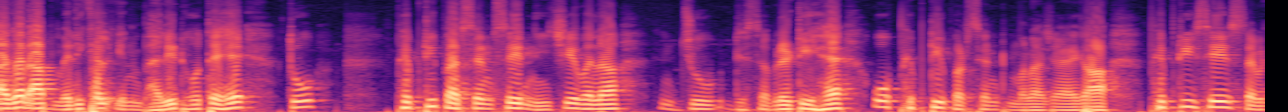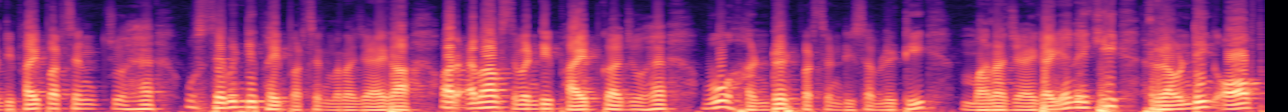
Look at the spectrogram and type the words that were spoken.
अगर आप मेडिकल इनवैलिड होते हैं तो 50 परसेंट से नीचे वाला जो डिसेबिलिटी है, वो 50 परसेंट माना जाएगा। 50 से 75 परसेंट जो है, वो 75 परसेंट माना जाएगा। और अबाव 75 का जो है, वो 100 परसेंट डिसेबिलिटी माना जाएगा। यानी कि राउंडिंग ऑफ़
